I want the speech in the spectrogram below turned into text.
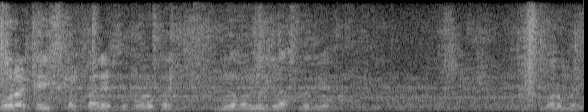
বড় একটা স্কার্ট বড় পাই বড় পাই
